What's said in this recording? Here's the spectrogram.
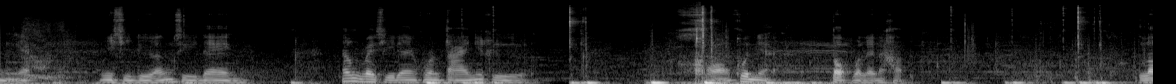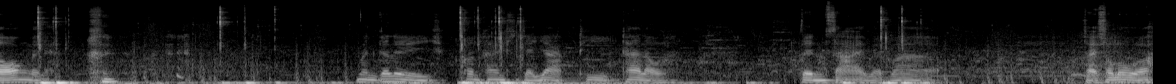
อย่างเงี้ยมีสีเหลืองสีแดง ถ้าคุณไปสีแดงคนตายนี่คือ ของคุณเนี่ย ตกหมดเลยนะครับ ร้องเลยนะ มันก็เลยค่อนข้างที่จะยากที่ถ้าเราเป็นสายแบบว่า สายโซโล่อะ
